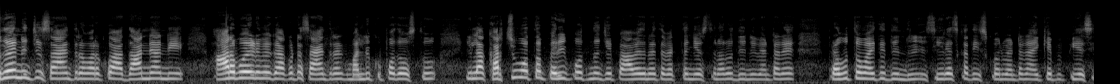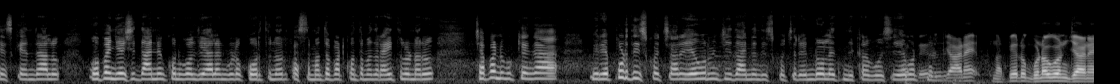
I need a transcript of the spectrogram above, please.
ఉదయం నుంచి సాయంత్రం వరకు ఆ ధాన్యాన్ని ఆరబోయడమే కాకుండా సాయంత్రానికి మళ్ళీ కుప్పదోస్తూ ఇలా ఖర్చు మొత్తం పెరిగిపోతుందని చెప్పి ఆవేదన అయితే వ్యక్తం చేస్తున్నారు. దీన్ని వెంటనే ప్రభుత్వం అయితే దీన్ని సీరియస్గా తీసుకొని వెంటనే ఐకేపీ పిఎస్సిఎస్ కేంద్రాలు ఓపెన్ చేసి ధాన్యం కొనుగోలు చేయాలని కూడా కోరుతున్నారు. ప్రస్తుతం మనతో పాటు కొంతమంది రైతులు ఉన్నారు. చెప్పండి ముఖ్యంగా మీరు ఎప్పుడు తీసుకొచ్చారు? ఏ ఊరు నుంచి ధాన్యం తీసుకొచ్చారు? రెండు రోజులు అవుతుంది ఇక్కడ పోసి? ఏమంటున్నారు? జానే నా పేరు గుణగోన్ జానే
